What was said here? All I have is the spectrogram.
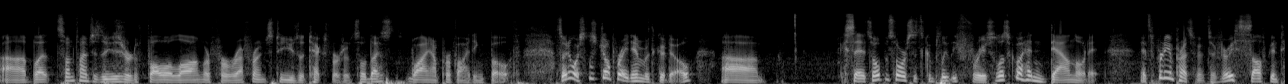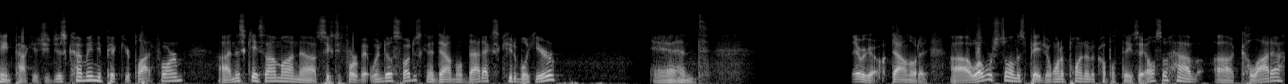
uh, but sometimes it's easier to follow along or for reference to use a text version, so that's why I'm providing both. So anyways, let's jump right in with Godot. Um, I said it's open source, it's completely free, so let's go ahead and download it. It's pretty impressive. It's a very self-contained package. You just come in, and pick your platform. Uh, in this case, I'm on 64-bit uh, Windows, so I'm just going to download that executable here. And there we go, download it. Uh, while we're still on this page, I want to point out a couple things. They also have a Collada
